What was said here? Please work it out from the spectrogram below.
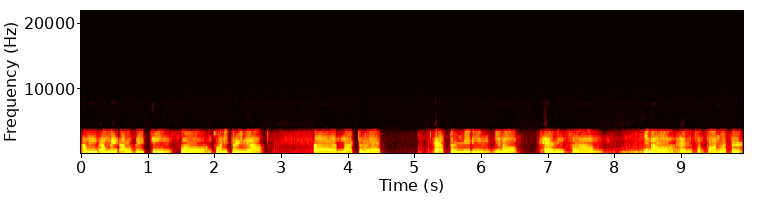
I'm, I'm I was 18, so I'm 23 now. Uh, knocked her up after meeting, you know, having some, you know, having some fun with her.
